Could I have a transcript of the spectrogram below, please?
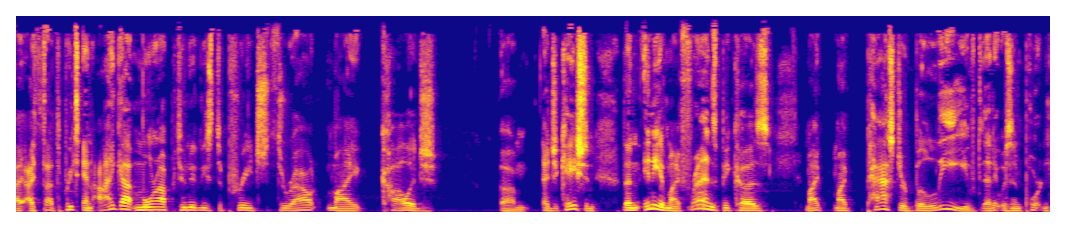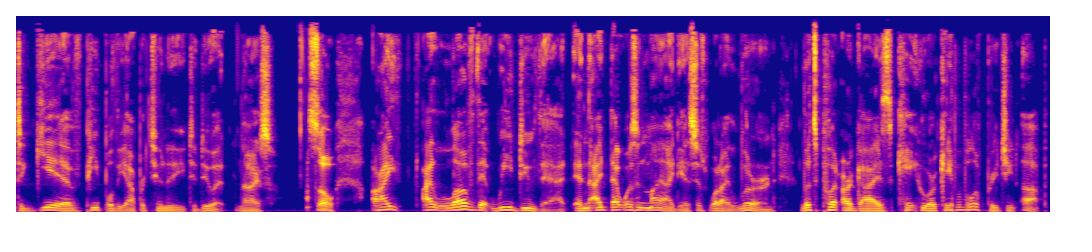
I, I thought to preach, and I got more opportunities to preach throughout my college um, education than any of my friends because my my pastor believed that it was important to give people the opportunity to do it. Nice. So I I love that we do that, and I, that wasn't my idea. It's just what I learned. Let's put our guys ca- who are capable of preaching up.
